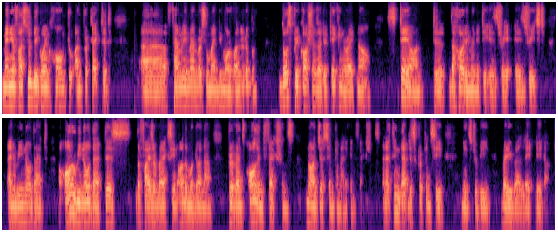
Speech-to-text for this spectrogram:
many of us will be going home to unprotected uh, family members who might be more vulnerable those precautions that you're taking right now stay on till the herd immunity is re- is reached, and we know that or we know that this the Pfizer vaccine or the Moderna prevents all infections, not just symptomatic infections. And I think that discrepancy needs to be very well laid, laid out.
